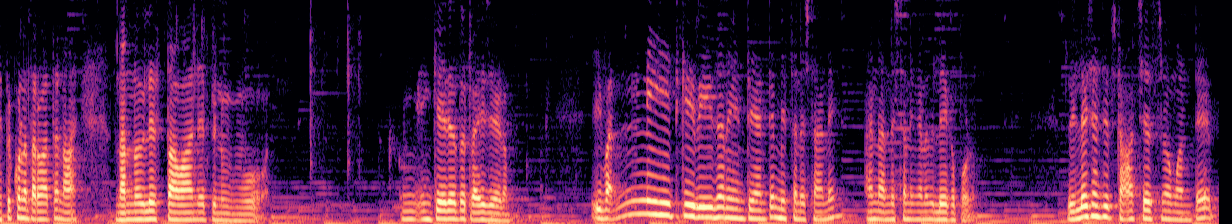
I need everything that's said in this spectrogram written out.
ఎత్తుక్కున్న తర్వాత నా నన్ను వదిలేస్తావా అని చెప్పి నువ్వు ఇంకేదేదో ట్రై చేయడం. ఇవన్నీటికి రీజన్ ఏంటి అంటే మిస్అండర్స్టాండింగ్ అండ్ అండర్స్టాండింగ్ అనేది లేకపోవడం. రిలేషన్షిప్ స్టార్ట్ చేస్తున్నాం అంటే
